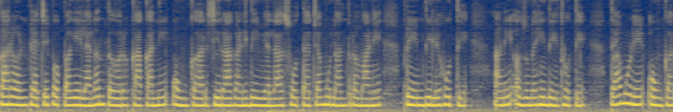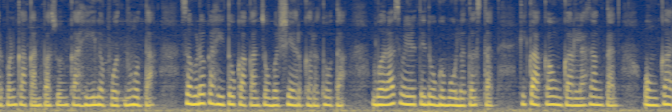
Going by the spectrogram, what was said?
कारण त्याचे पप्पा गेल्यानंतर काकांनी ओंकार चिराग आणि दिव्याला स्वतःच्या मुलांप्रमाणे प्रेम दिले होते आणि अजूनही देत होते. त्यामुळे ओंकार पण काकांपासून काहीही लपवत नव्हता. सगळं काही तो काकांसोबत शेअर करत होता. बराच वेळ ते दोघं बोलत असतात की काका ओंकारला सांगतात ओंकार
